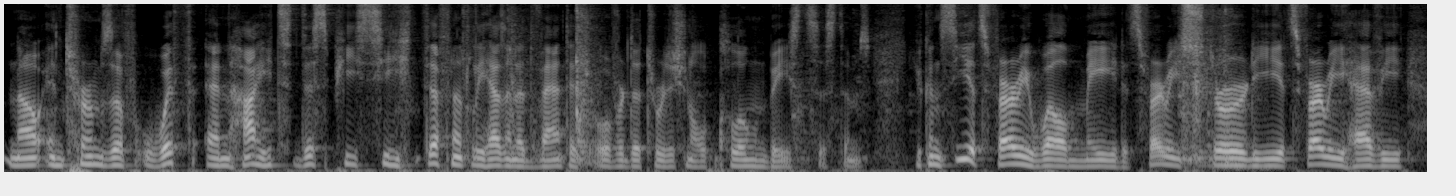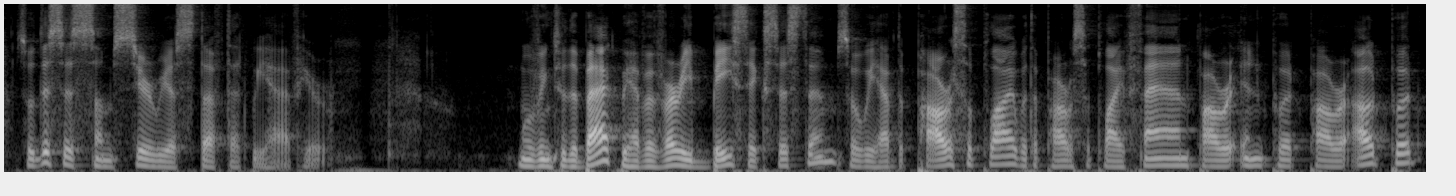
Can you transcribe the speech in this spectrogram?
Now, in terms of width and height, this PC definitely has an advantage over the traditional clone-based systems. You can see it's very well made, it's very sturdy, it's very heavy, so this is some serious stuff that we have here. Moving to the back, we have a very basic system. So we have the power supply with the power supply fan, power input, power output.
